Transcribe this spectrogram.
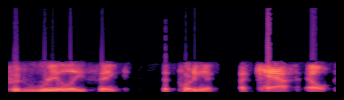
could really think that putting a, a calf elk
